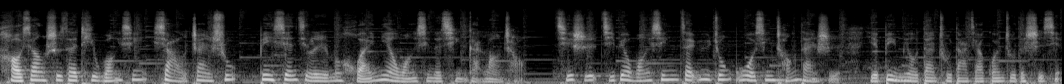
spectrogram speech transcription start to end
好像是在替王兴下了战书，并掀起了人们怀念王兴的情感浪潮。其实，即便王兴在狱中卧薪尝胆时，也并没有淡出大家关注的视线。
